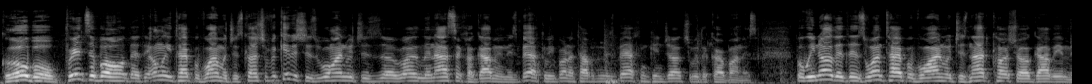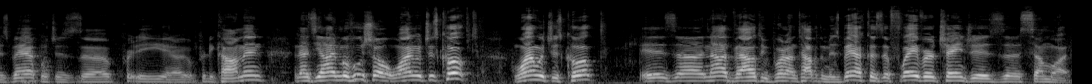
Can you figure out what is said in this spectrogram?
global principle that the only type of wine which is kosher for kiddush is wine which is uh, royal linasach hagami mizbech can be brought on top of the mizbech in conjunction with the karbanis. But we know that there's one type of wine which is not kosher hagabi mizbech, which is uh, pretty you know, pretty common, and that's yain mavushal, wine which is cooked. Wine which is cooked is uh, not valid to be put on top of the mizbech because the flavor changes uh, somewhat.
